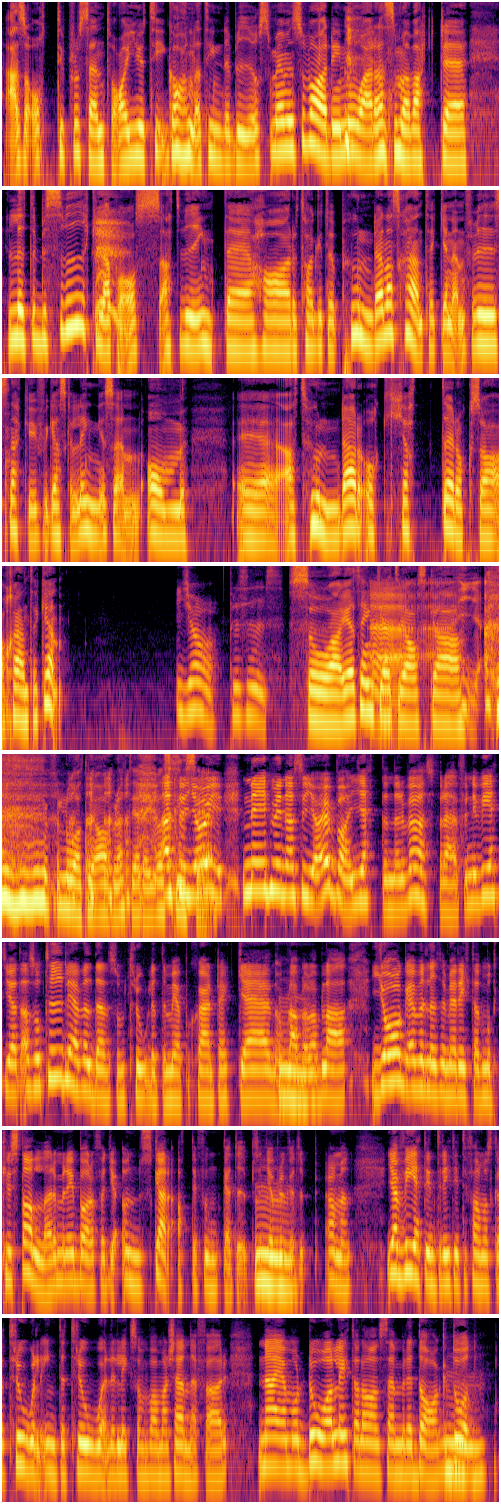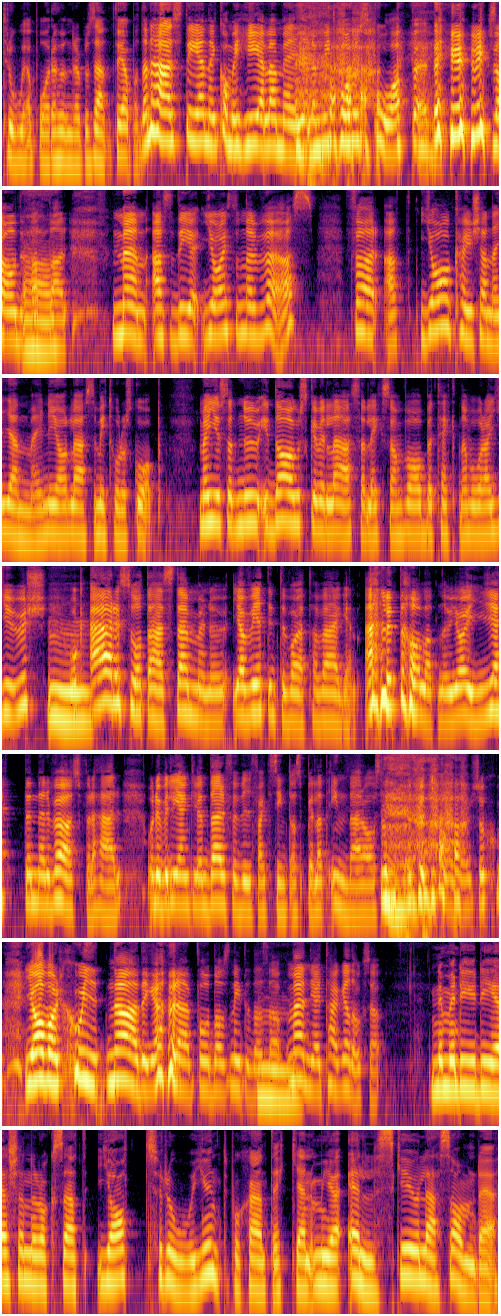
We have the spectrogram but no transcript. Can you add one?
alltså 80% var ju till galna Tinderbios men så var det några som har varit eh, lite besvikna på oss att vi inte har tagit upp hundarnas stjärntecken än för vi snackade ju för ganska länge sedan om eh, att hundar och katter också har stjärntecken. Ja, precis. Så jag tänker att jag ska, Ja. förlåt nu avbröt jag dig, vad Alltså jag är, nej men alltså jag är bara jättenervös för det här för ni vet ju att alltså Ottilia är väl den som tror lite mer på stjärntecken och bla bla bla Mm. bla. Jag är väl lite mer riktad mot kristaller men det är bara för att jag önskar att det funkar typ. Så att jag Mm. brukar typ, ja men jag vet inte riktigt ifall man ska tro eller inte tro eller liksom vad man känner för. När jag mår dåligt eller har en sämre dag Mm. då tror jag på det 100% för jag bara den här stenen kommer hela mig eller mitt horoskop. det är liksom om du fattar. Men alltså det, jag är så nervös för att jag kan ju känna igen mig när jag läser mitt horoskop. Men just att nu idag ska vi läsa liksom vad betecknar våra djurs. Mm. Och är det så att det här stämmer nu, jag vet inte vad jag tar vägen. Ärligt talat nu, jag är jättenervös för det här. Och det är väl egentligen därför vi faktiskt inte har spelat in det här avsnittet. Så, jag har varit skitnödig över det här poddavsnittet alltså. Mm. Men jag är taggad också. Nej men det är ju det jag känner också att jag tror ju inte på stjärntecken men jag älskar ju att läsa om det.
